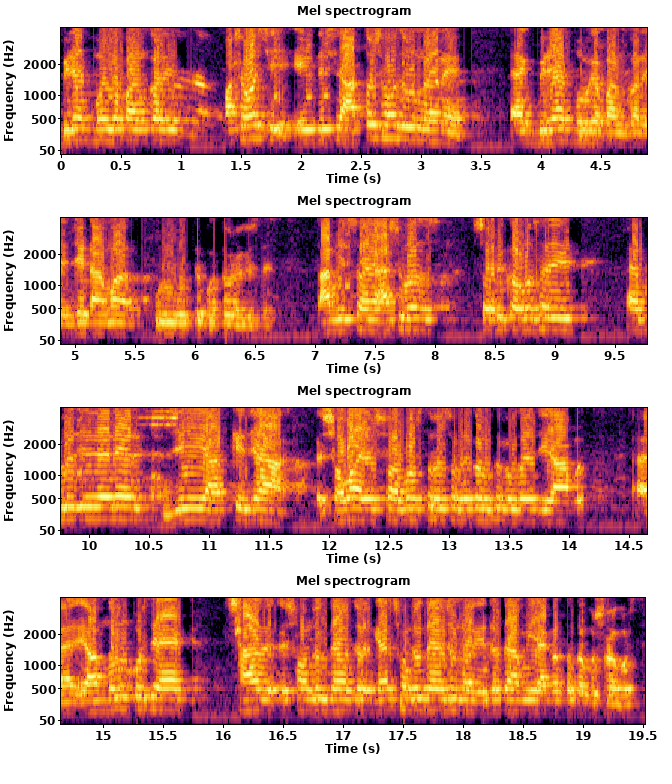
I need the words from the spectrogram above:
বিরাট ভূমিকা পালন করে। পাশাপাশি এই দেশে আর্থসামাজিক উন্নয়নে এক বিরাট ভূমিকা পালন করে, যেটা আমার পূর্ববর্তী বক্তব্য তা আমি আশুগঞ্জ শ্রমিক কর্মচারী ইউনিয়নের যে আজকে যা সবাই সর্বস্তরের শ্রমিক কর্মচারী যে আন্দোলন করছে, এক সার সংযোগ দেওয়ার জন্য, গ্যাস সংযোগ দেওয়ার জন্য, এটাতে আমি একত্রতা ঘোষণা করছি।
